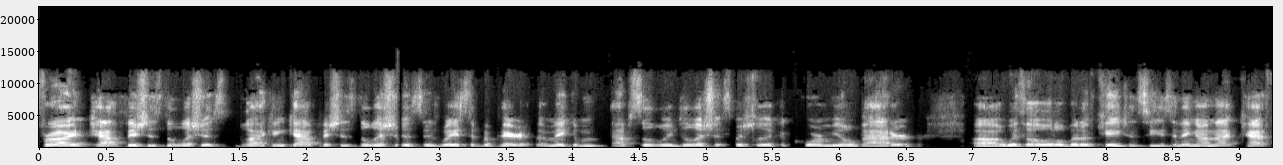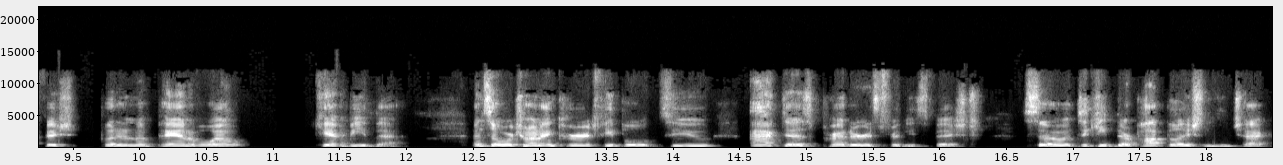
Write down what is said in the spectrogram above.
fried catfish is delicious. Blackened catfish is delicious. There's ways to prepare it that make them absolutely delicious, especially like a cornmeal batter uh, with a little bit of Cajun seasoning on that catfish. Put in a pan of oil. Can't beat that. And so we're trying to encourage people to act as predators for these fish so to keep their populations in check,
